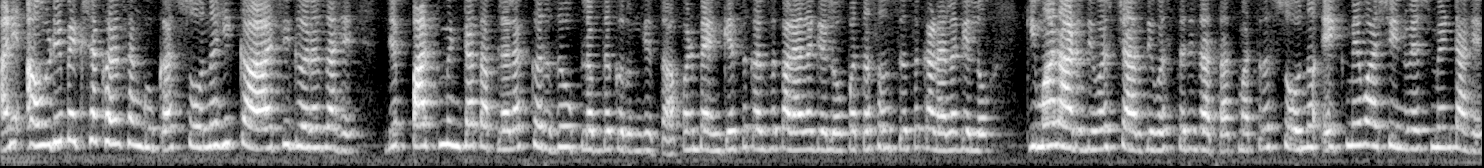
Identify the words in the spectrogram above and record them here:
आणि आवडीपेक्षा खरं सांगू का सोनं ही काळाची गरज आहे जे पाच मिनिटात आपल्याला कर्ज उपलब्ध करून घेतं. आपण बँकेचं कर्ज काढायला गेलो पतसंस्थेचं काढायला गेलो किमान आठ दिवस चार दिवस तरी जातात. मात्र सोनं एकमेव अशी इन्व्हेस्टमेंट आहे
